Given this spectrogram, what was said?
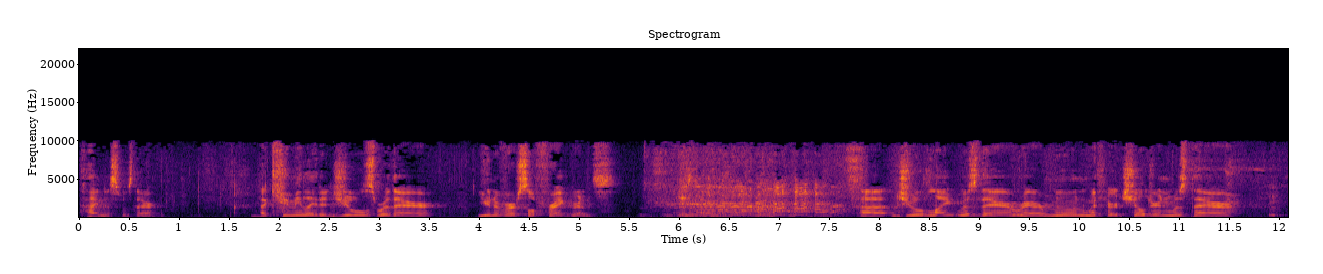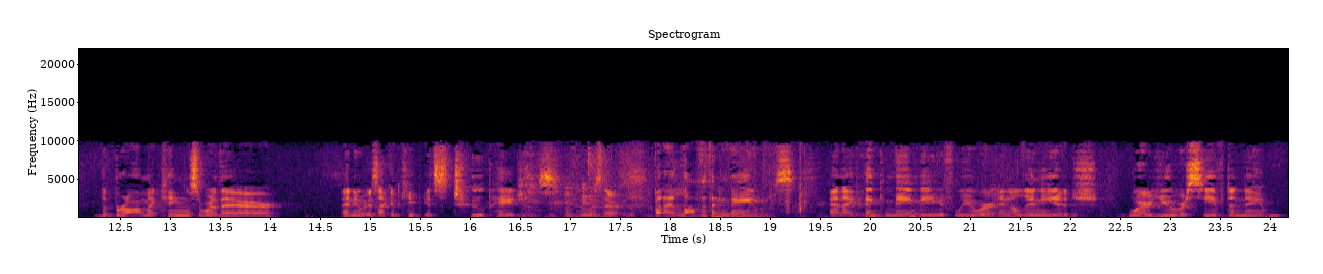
kindness was there. Accumulated jewels were there. Universal fragrance Uh, jeweled light was there. Rare moon with her children was there. The Brahma kings were there. Anyways, I could keep. It's two pages of who was there. But I love the names. And I think maybe if we were in a lineage where you received a name,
